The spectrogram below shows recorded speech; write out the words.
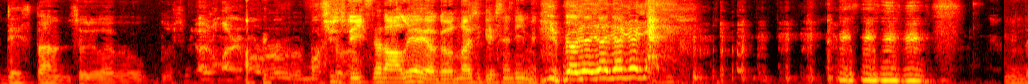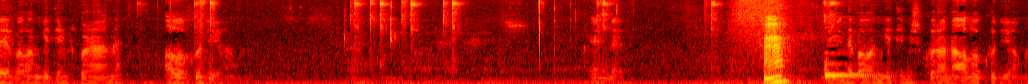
destan söylüyorlar böyle. Bismillahirrahmanirrahim. Başlıyorlar. reisler ağlıyor ya onlar çok efsane değil mi? Ya ya ya ya ya. Benim de babam getirmiş Kur'an'ı. Al oku diyor ama. Ender. Hı? Benim de babam getirmiş Kur'an'ı al oku diyor ama.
